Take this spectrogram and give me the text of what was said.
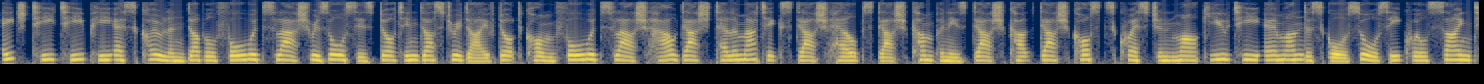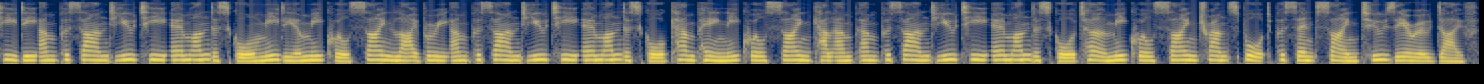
https colon double forward slash resources dot industrydive dot com forward slash how dash telematics dash helps dash companies dash cut dash costs question mark utm underscore source equals sign td ampersand utm underscore medium equals sign library ampersand utm underscore campaign equals sign calamp ampersand utm underscore term equals sign transport percent sign 20 dive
